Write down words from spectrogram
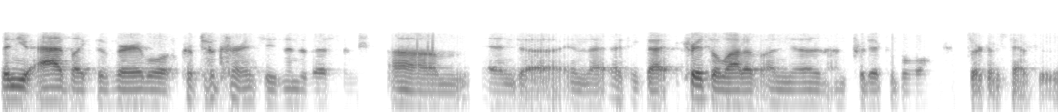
then you add like the variable of cryptocurrencies into this, and um, and uh, and that I think that creates a lot of unknown, unpredictable circumstances.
